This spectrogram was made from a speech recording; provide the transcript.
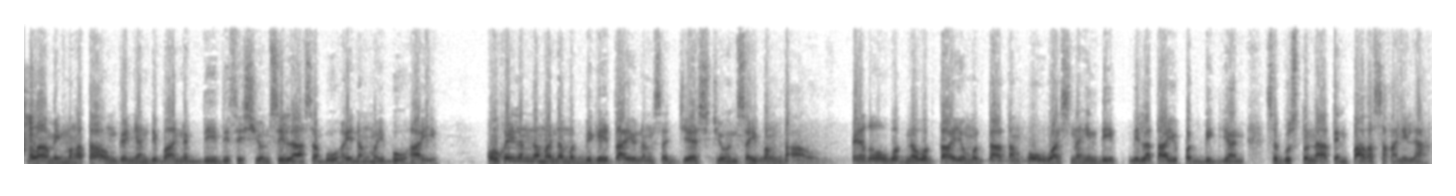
Maraming mga taong ganyan, 'di ba? Nagdidesisyon sila sa buhay ng may buhay. Okay lang naman na magbigay tayo ng suggestion sa ibang tao, pero wag na wag tayo magtatampo once na hindi nila tayo pagbigyan sa gusto natin para sa kanila.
